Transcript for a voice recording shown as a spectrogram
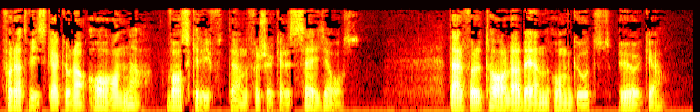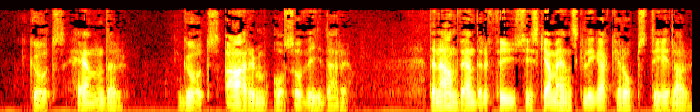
för att vi ska kunna ana vad skriften försöker säga oss. Därför talar den om Guds öga, Guds händer, Guds arm och så vidare. Den använder fysiska mänskliga kroppsdelar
